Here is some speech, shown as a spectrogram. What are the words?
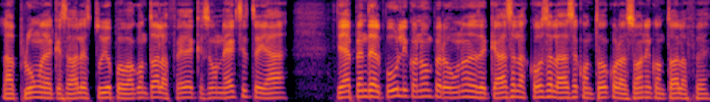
la pluma, de que se va al estudio, pues va con toda la fe de que sea un éxito, ya, ya depende del público, ¿no? Pero uno desde que hace las cosas las hace con todo corazón y con toda la fe.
